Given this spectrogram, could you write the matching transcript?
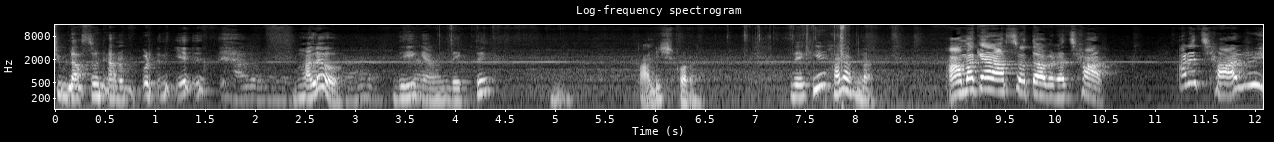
চুল আসনে আরম্ভ করে দিয়ে। ভালো? দেখি কেমন দেখতে। পালিশ করা। দেখি। খারাপ না। আমাকে আর আশ্রাতে হবে না ছাড়। আরে ছাড় রে।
